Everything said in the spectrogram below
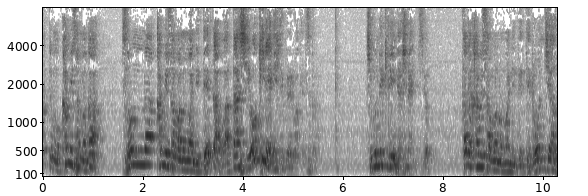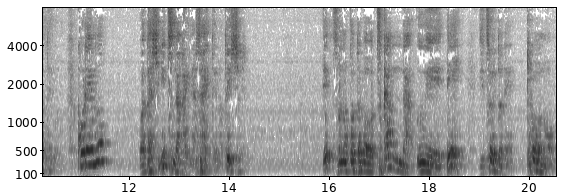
くても神様がそんな神様の前に出た私をきれいにしてくれるわけですから。自分できれいにはしないんですよ。ただ神様の前に出て論じ合うということ。これも私につながりなさいというのと一緒で。その言葉を掴んだ上で実を言うとね今日の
